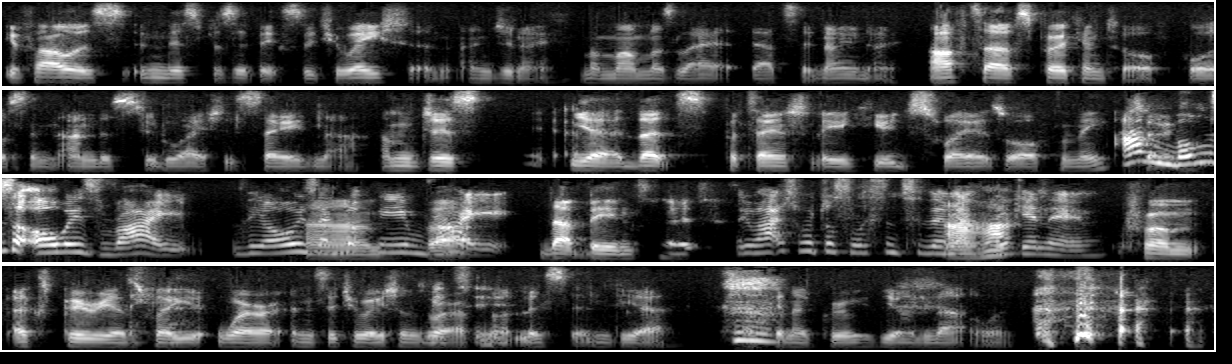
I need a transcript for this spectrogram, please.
if I was in this specific situation and you know my mum was like that's a no no. After I've spoken to her of course and understood why she's saying that, I'm just yeah, that's potentially a huge sway as well for me. And So, mums are always right. They always end up Um, being right. that being said, You might as well just listen to them at Uh-huh. the beginning. from experience where you, where in situations where I've not listened, yeah, I can agree with you on that one.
